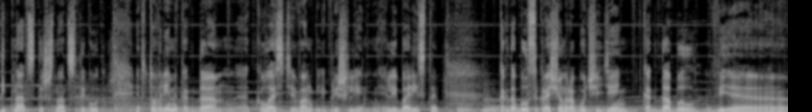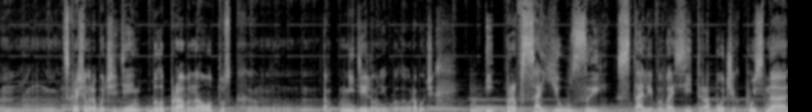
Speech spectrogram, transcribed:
15-16 год. Это то время, когда э, к власти в Англии пришли лейбористы, когда был сокращен рабочий день, когда был э, сокращен рабочий день, было право на отпуск, э, там неделя у них была у рабочих. И профсоюзы стали вывозить рабочих, пусть на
